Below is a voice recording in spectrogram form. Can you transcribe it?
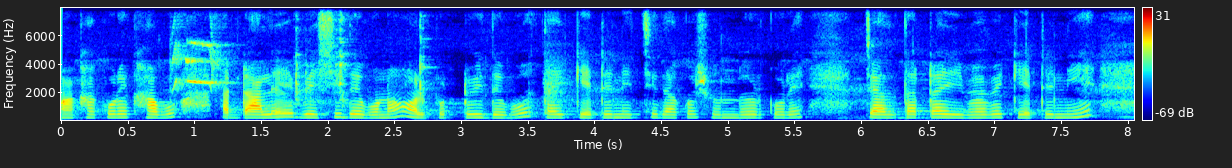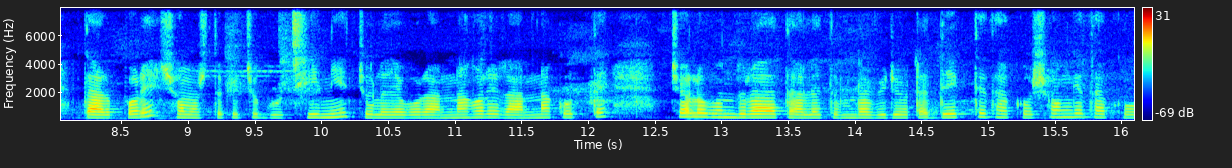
মাখা করে খাব। আর ডালে বেশি দেবো না, অল্প একটুই দেবো। তাই কেটে নিচ্ছি, দেখো সুন্দর করে চালতাটা এইভাবে কেটে নিয়ে তারপরে সমস্ত কিছু গুছিয়ে নিয়ে চলে যাব রান্নাঘরে। রান্না করতে চলো বন্ধুরা, তাহলে তোমরা ভিডিওটা দেখতে থাকো, সঙ্গে থাকো।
